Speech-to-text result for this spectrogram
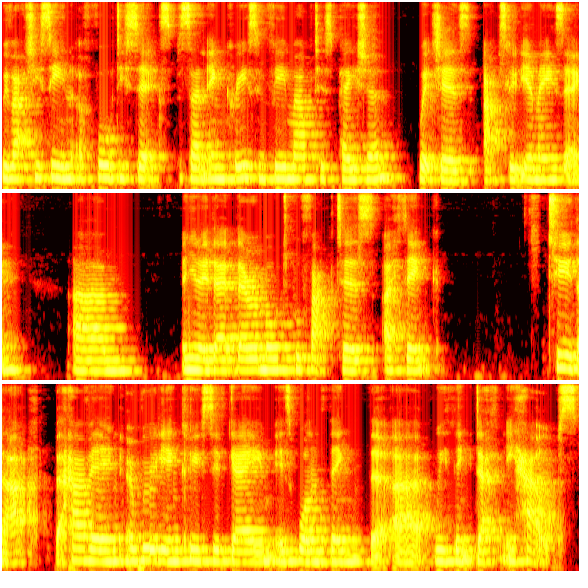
we've actually seen a 46% increase in female participation which is absolutely amazing. Um, and you know there there are multiple factors I think to that, but having a really inclusive game is one thing that uh, we think definitely helps.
